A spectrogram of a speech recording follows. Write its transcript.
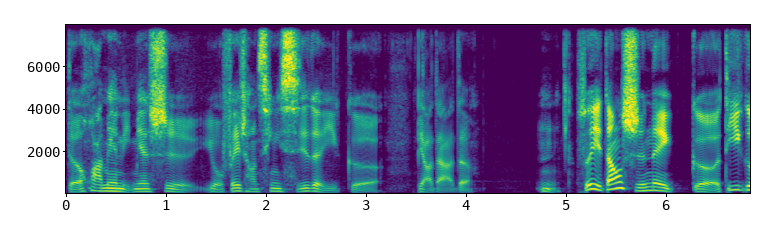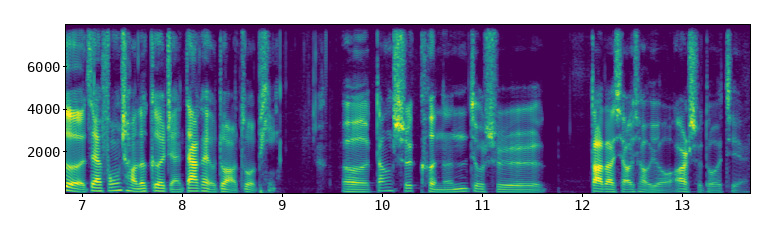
的画面里面是有非常清晰的一个表达的。嗯，所以当时那个第一个在蜂巢的个展大概有多少作品？呃，当时可能就是大大小小有二十多件，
